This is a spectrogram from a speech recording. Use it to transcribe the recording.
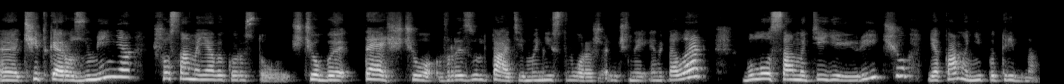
е, чітке розуміння, що саме я використовую, щоб те, що в результаті мені створить штучний інтелект, було саме тією річчю, яка мені потрібна.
